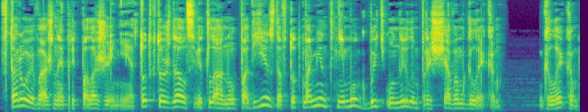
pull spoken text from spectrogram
Второе важное предположение. Тот, кто ждал Светлану у подъезда, в тот момент не мог быть унылым прыщавым Глэком. Глэком?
